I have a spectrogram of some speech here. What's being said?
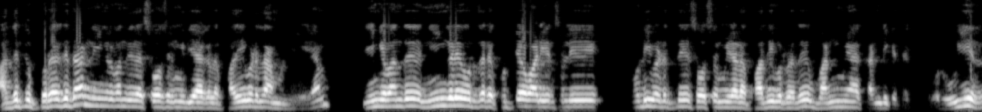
அதுக்கு பிறகுதான் நீங்கள் வந்து இதை சோசியல் மீடியாக்களை பதிவிடலாம் இல்லையா? நீங்க வந்து நீங்களே ஒருத்தரை குற்றவாளின்னு சொல்லி முடிவெடுத்து சோசியல் மீடியால பதிவிடுறது வன்மையா கண்டிக்கத்தக்கது. ஒரு உயிர்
